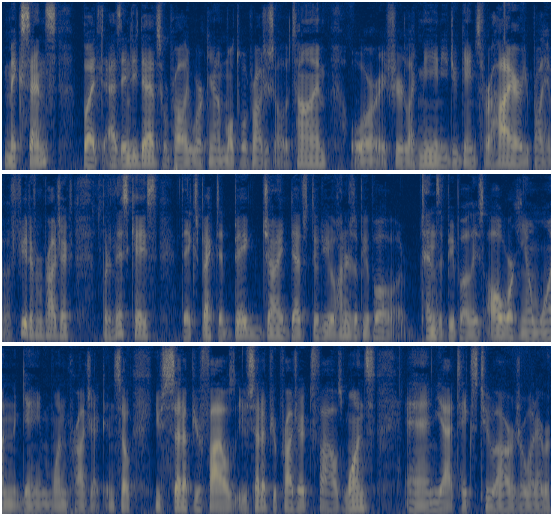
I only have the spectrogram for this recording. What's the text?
makes sense. But as indie devs, we're probably working on multiple projects all the time. Or if you're like me and you do games for hire, you probably have a few different projects. But in this case, they expect a big, giant dev studio, hundreds of people, tens of people at least, all working on one game, one project. And so you set up your files, you set up your project files once, and yeah, it takes two hours or whatever,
